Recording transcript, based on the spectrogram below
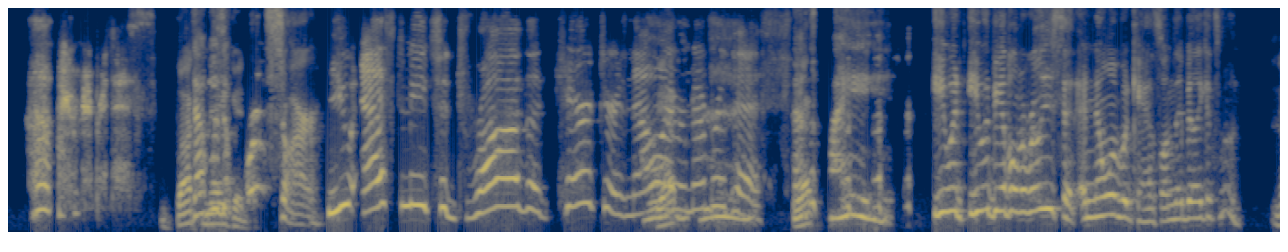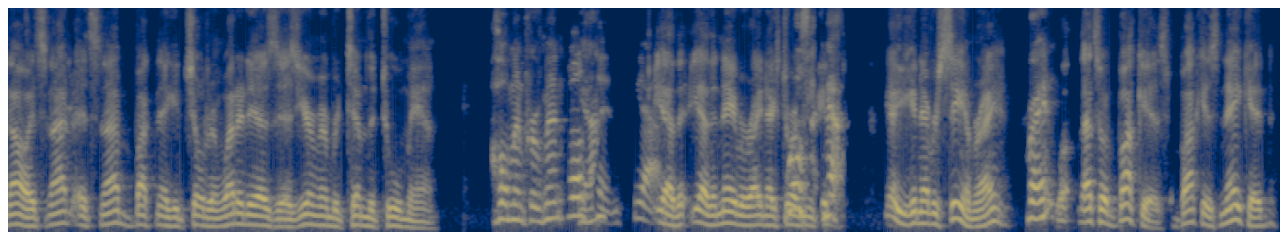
I remember this. Buck That was a porn star. You asked me to draw the characters. Now I remember this. That's right. He would he would be able to release it, and no one would cancel him. They'd be like, "It's Moon." No, it's not. It's not Buck Naked Children. What it is is you remember Tim the Tool Man. Home Improvement. Yeah. Wilson. Yeah. Yeah, the, yeah, the neighbor right next door. Wilson, can, yeah. yeah, you can never see him, right? Right. Well, that's what Buck is. Buck is naked,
